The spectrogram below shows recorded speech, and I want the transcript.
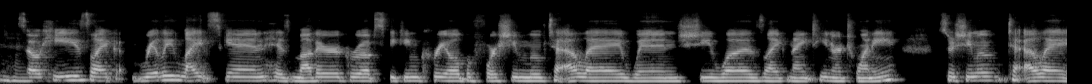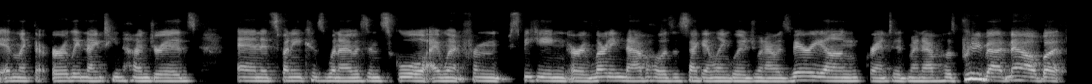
Mm-hmm. So he's like really light skinned. His mother grew up speaking Creole before she moved to LA when she was like 19 or 20. So she moved to LA in like the early 1900s and it's funny because when I was in school, I went from speaking or learning Navajo as a second language when I was very young. Granted, my Navajo is pretty bad now, but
